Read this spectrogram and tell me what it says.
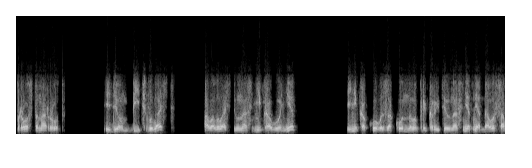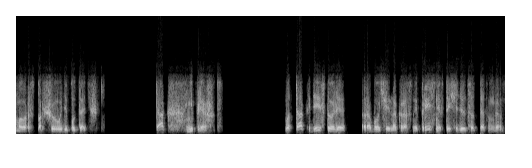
просто народ, идем бить власть, а во власти у нас никого нет, и никакого законного прикрытия у нас нет ни одного самого распаршивого депутатишки. Так не пляшут. Вот так действовали рабочие на Красной Пресне в 1905 году.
